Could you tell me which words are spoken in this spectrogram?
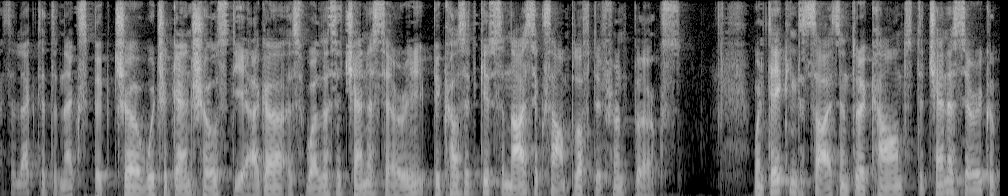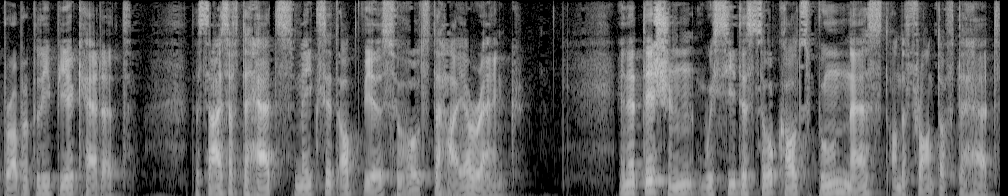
I selected the next picture, which again shows the Aga as well as a Janissary, because it gives a nice example of different börks. When taking the size into account, the Janissary could probably be a cadet. The size of the heads makes it obvious who holds the higher rank. In addition, we see the so-called spoon nest on the front of the head,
